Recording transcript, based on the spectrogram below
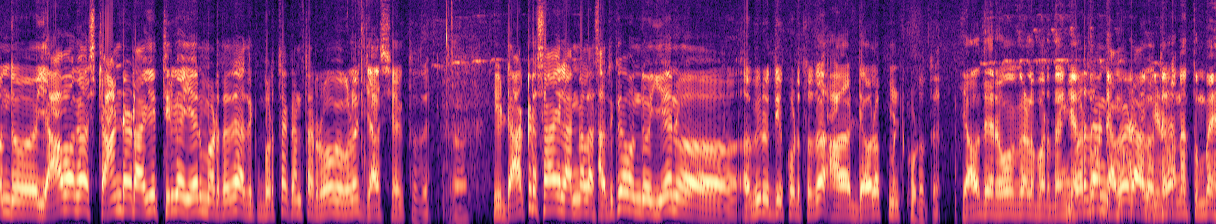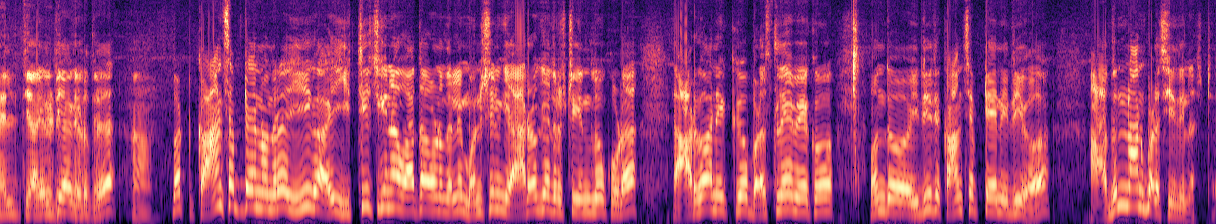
ಒಂದು ಯಾವಾಗ ಸ್ಟ್ಯಾಂಡರ್ಡ್ ಆಗಿ ತಿರ್ಗಾ ಏನು ಮಾಡ್ತದೆ ಅದಕ್ಕೆ ಬರ್ತಕ್ಕಂಥ ರೋಗಗಳು ಜಾಸ್ತಿ ಆಗ್ತದೆ. ಈ ಡಾಕ್ಟರ್ ಸಾಯಿಲ್ ಹಂಗಲ್ಲ ಅದಕ್ಕೆ ಒಂದು ಏನು ಅಭಿವೃದ್ಧಿ ಕೊಡ್ತದೋ ಆ ಡೆವಲಪ್ಮೆಂಟ್ ಕೊಡುತ್ತೆ. ಯಾವುದೇ ರೋಗಗಳು ಬರ್ದಂಗೆ ಬರ್ದಂಗೆ ಅವಾಯ್ಡ್ ಆಗುತ್ತೆ. ತುಂಬ ಹೆಲ್ತಿ ಹೆಲ್ತಿ ಆಗಿಡುತ್ತೆ ಬಟ್ ಕಾನ್ಸೆಪ್ಟ್ ಏನು ಅಂದರೆ ಈಗ ಇತ್ತೀಚಿನ ವಾತಾವರಣದಲ್ಲಿ ಮನುಷ್ಯನಿಗೆ ಆರೋಗ್ಯ ದೃಷ್ಟಿಯಿಂದಲೂ ಕೂಡ ಆರ್ಗಾನಿಕ್ ಬಳಸಲೇಬೇಕು. ಒಂದು ಇದಿದೆ ಕಾನ್ಸೆಪ್ಟ್ ಏನಿದೆಯೋ ಅದನ್ನು ನಾನು ಬಳಸಿದ್ದೀನಿ ಅಷ್ಟೇ.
